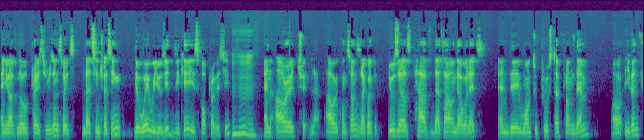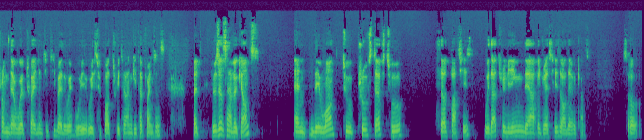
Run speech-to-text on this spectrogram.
and you have no privacy reason. So it's that's interesting. The way we use it, ZK, is for privacy, mm-hmm. and our our concerns like okay, users have data on their wallets, and they want to prove stuff from them, or even from their Web2 identity. By the way, we we support Twitter and GitHub, for instance. But users have accounts, and they want to prove stuff to third parties without revealing their addresses or their accounts. So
